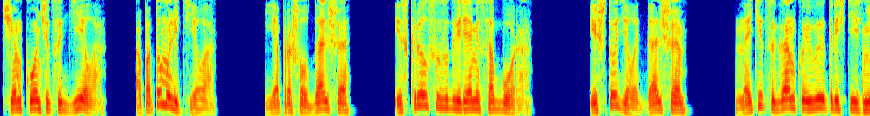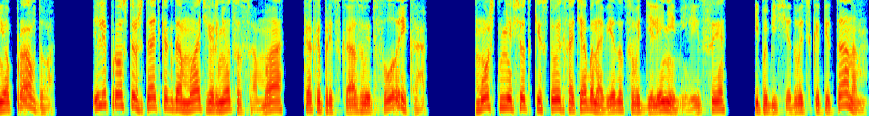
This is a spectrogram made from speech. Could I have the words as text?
чем кончится дело, а потом улетела. Я прошел дальше и скрылся за дверями собора. И что делать дальше? Найти цыганку и вытрясти из нее правду? Или просто ждать, когда мать вернется сама, как и предсказывает Флорика? Может, мне все-таки стоит хотя бы наведаться в отделение милиции и побеседовать с капитаном?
